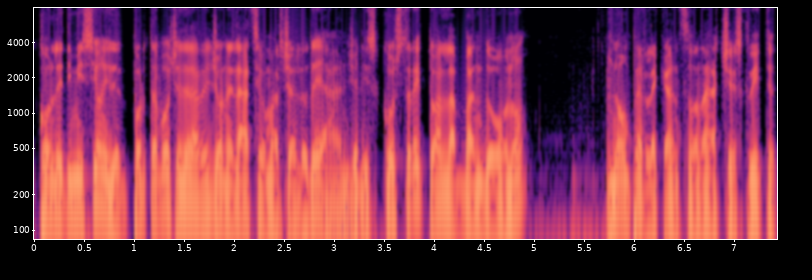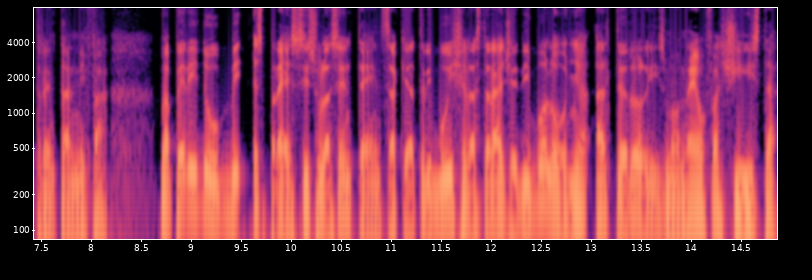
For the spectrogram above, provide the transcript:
con le dimissioni del portavoce della Regione Lazio Marcello De Angelis, costretto all'abbandono non per le canzonacce scritte 30 anni fa, ma per i dubbi espressi sulla sentenza che attribuisce la strage di Bologna al terrorismo neofascista.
